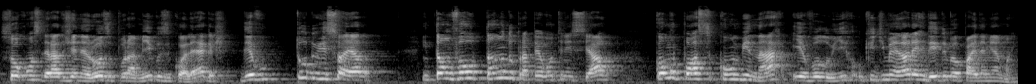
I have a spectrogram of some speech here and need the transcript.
sou considerado generoso por amigos e colegas, devo tudo isso a ela. Então, voltando para a pergunta inicial, como posso combinar e evoluir o que de melhor herdei do meu pai e da minha mãe?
